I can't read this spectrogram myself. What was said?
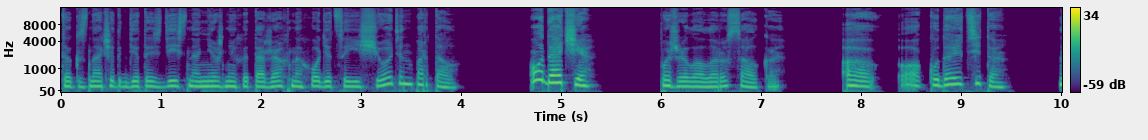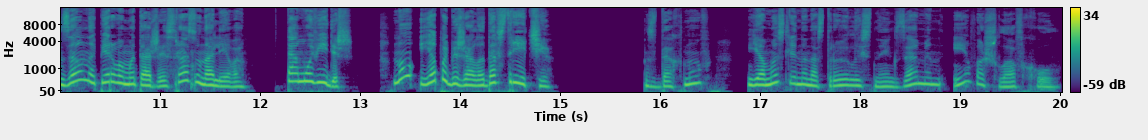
Так значит, где-то здесь на нижних этажах находится еще один портал? «Удачи!» — пожелала русалка. «А, а куда идти-то?» «Зал на первом этаже, сразу налево. Там увидишь. Ну, я побежала, до встречи!» Вздохнув, я мысленно настроилась на экзамен и вошла в холл.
